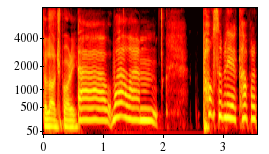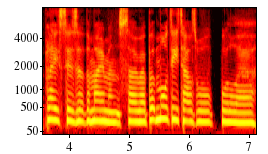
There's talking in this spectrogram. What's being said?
The launch party? Uh, well, um, possibly a couple of places at the moment. So, uh, but more details will will uh,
